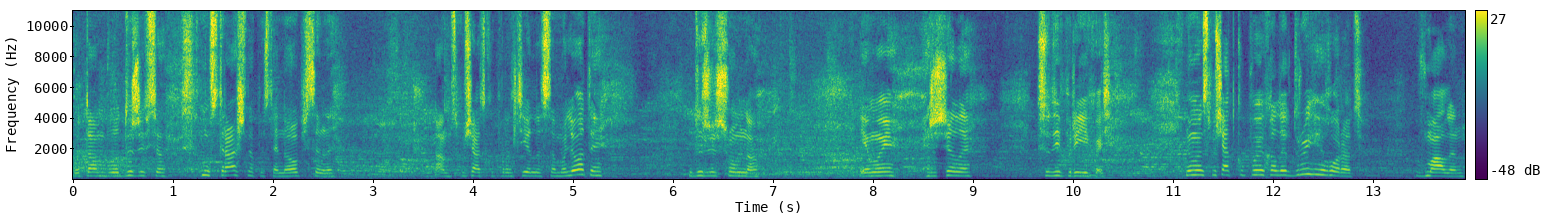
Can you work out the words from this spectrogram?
Бо там було дуже все ну, страшно, постійно обстріли. Там спочатку прилетіли самольоти, дуже шумно. І ми вирішили сюди приїхати. Ну, ми спочатку поїхали в другий город, в Малин.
